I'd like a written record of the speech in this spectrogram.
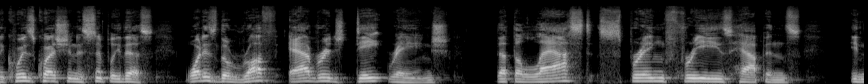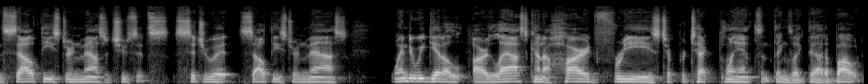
the quiz question is simply this: What is the rough average date range that the last spring freeze happens in southeastern Massachusetts, Scituate, southeastern Mass? When do we get a, our last kind of hard freeze to protect plants and things like that? About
